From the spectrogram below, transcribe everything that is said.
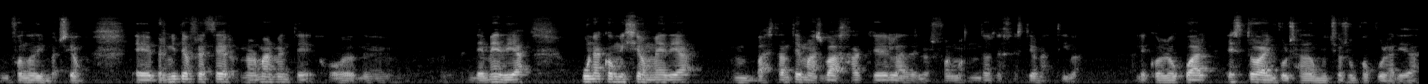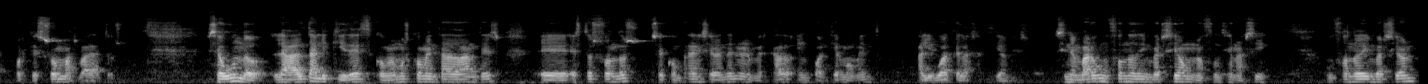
un fondo de inversión. permite ofrecer normalmente o de media una comisión media bastante más baja que la de los fondos de gestión activa. Con lo cual, esto ha impulsado mucho su popularidad porque son más baratos. Segundo, la alta liquidez. Como hemos comentado antes, eh, estos fondos se compran y se venden en el mercado en cualquier momento, al igual que las acciones. Sin embargo, un fondo de inversión no funciona así. Un fondo de inversión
